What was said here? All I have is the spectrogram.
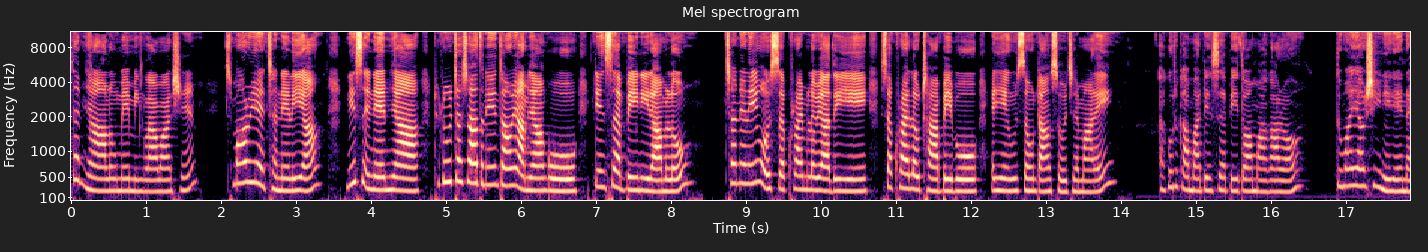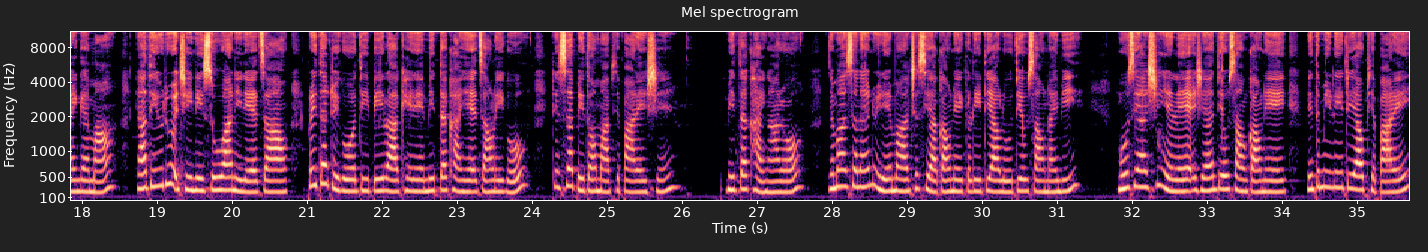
သက်များအားလုံးပဲမင်္ဂလာပါရှင်ကျမတို့ရဲ့ channel လေးကနေ့စဉ်နဲ့မျှထူးထူးခြားခြားသတင်းကြောင်းရာများကို တင်ဆက်ပေးနေတာမလို့ channel လေးကို subscribe မလုပ်ရသေးရင် subscribe လုပ်ထားပေးဖို့အရင်ဦးဆုံးတောင်းဆိုချင်ပါတယ်အခုတစ်ခါမှတင်ဆက်ပေးသွားမှာကတော့သူမရောက်ရှိနေတဲ့နိုင်ငံမှာရာသီဥတုအခြေအနေဆိုးဝါးနေတဲ့အကြောင်းပြည်သက်တွေကိုအသိပေးလာခဲ့တဲ့မိသက်ခိုင်ရဲ့အကြောင်းလေးကိုတင်ဆက်ပေးသွားမှာဖြစ်ပါတယ်ရှင်မိသက်ခိုင်ကတော့ မြမဇလန်းတွေထဲမှာချစ်စရာကောင်းတဲ့ကလေးတယောက်လိုတယောက်ဆောင်နိုင်ပြီးငိုစရာရှိရင်လည်းအရန်တယောက်ဆောင်ကောင်းတဲ့မင်းသမီးလေးတယောက်ဖြစ်ပါတယ်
